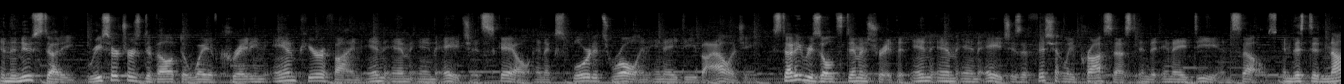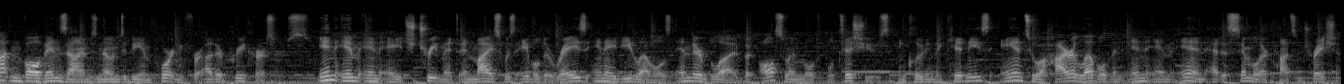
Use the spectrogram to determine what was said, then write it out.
In the new study, researchers developed a way of creating and purifying NMNH at scale and explored its role in NAD biology. Study results demonstrate that NMNH is efficiently processed into NAD in cells, and this did not involve enzymes known to be important for other precursors. NMNH treatment in mice was able to raise NAD levels in their blood but also in multiple tissues, including the kidneys, and to a higher level than NMN at a similar concentration.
